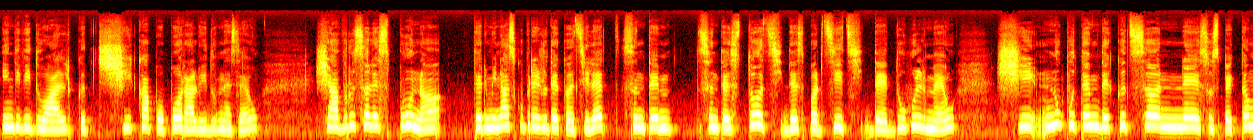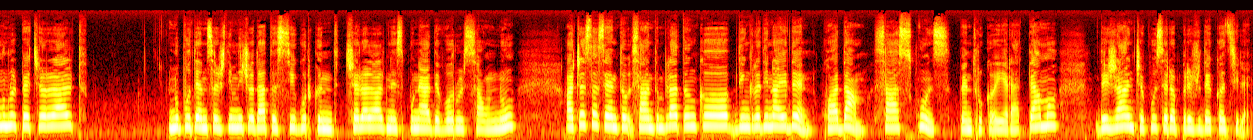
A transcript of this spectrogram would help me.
individual cât și ca popor al lui Dumnezeu și a vrut să le spună, terminați cu prejudecățile, suntem, sunteți toți despărțiți de Duhul meu și nu putem decât să ne suspectăm unul pe celălalt, nu putem să știm niciodată sigur când celălalt ne spune adevărul sau nu. Aceasta s-a întâmplat încă din grădina Eden, cu Adam. S-a ascuns, pentru că era teamă, deja începuseră prejudecățile.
